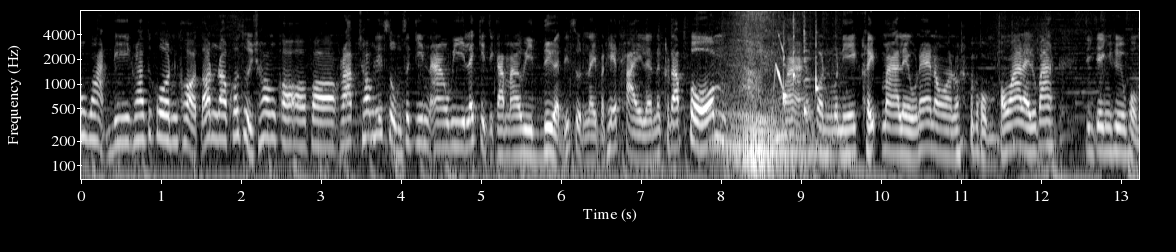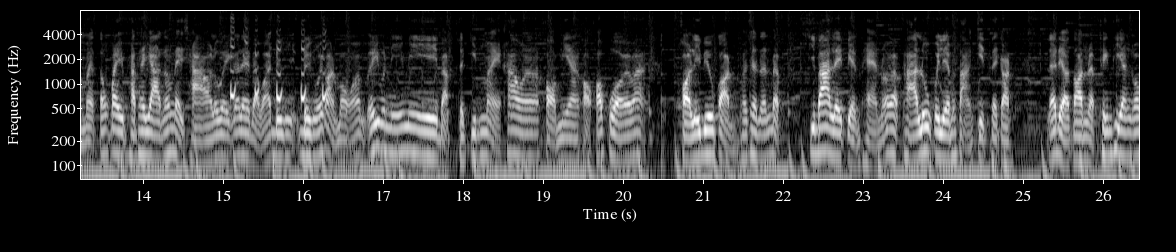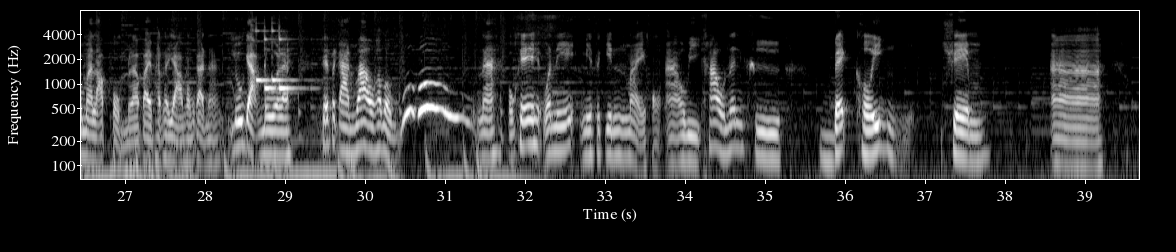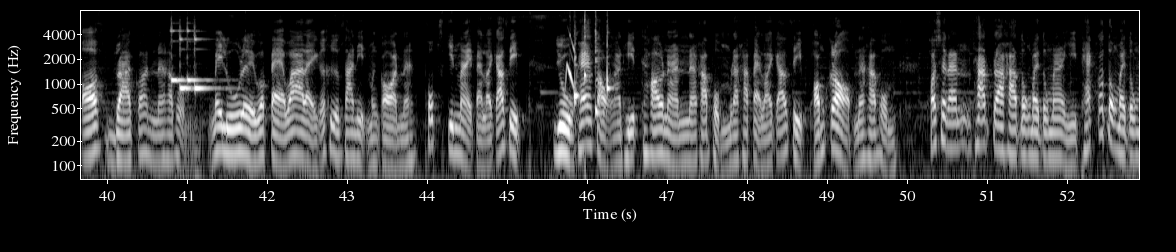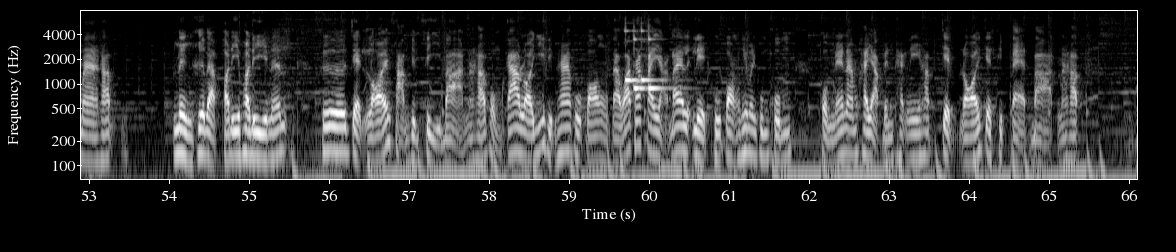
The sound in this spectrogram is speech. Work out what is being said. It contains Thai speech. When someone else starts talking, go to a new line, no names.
สวัสดีครับทุกคนขอต้อนรับเข้าสู่ช่องกอฟครับ ช่องที่สุ่มสกิน RV และกิจกรรม RV เดือดที่สุดในประเทศไทยแล้วนะครับผมมาทุกคนวันนี้คลิปมาเร็วแน่นอนว่าผมเพราะว่าอะไรรู้ป่ะจริง ๆ คือผมต้องไปพัทยาตั้งแต่เช้าแล้วเว้ยก็เลยแบบว่าดึงดึงไว้ก่อนบอกว่าเอ้ยวันนี้มีแบบสกินใหม่เข้านะขอเมียขอครอบครัวไว้ว่า ขอรีวิวก่อนเพราะฉะนั้นแบบที่บ้านเลยเปลี่ยนแผนว่าแบบพาลูกไปเรียนภาษาอังกฤษไปก่อน แล้วเดี๋ยวตอนแบบเที่ยงๆก็มารับผมแล้วไปพัทยาพร้อมกันนะลูกอยากดูอะไร เทศกาลว่าวครับผมวู้ฮู้นะโอเค วันนี้มีสกินใหม่ของ RV เข้านั่นคือ b e c k o i n g Shame อ่า of Dragon นะครับผม ไม่รู้เลยว่าแปลว่าอะไรก็คือซานิตมังกรนะ พบสกินใหม่ 890 อยู่แค่ 2 อาทิตย์เท่านั้นนะครับผม ราคา 890 พร้อมกรอบนะครับผม เพราะฉะนั้นถ้าราคาตรงไปตรงมาอย่างนี้ แพ็คก็ตรงไปตรงมาครับหนึ่งคือแบบพอดีพอดีนั้น คือ 734 บาทนะครับผม 925 คูปอง แต่ว่าถ้าใครอยากได้เลทคูปองที่มันคุ้มๆ ผมแนะนำขยับเป็นแพ็คนี้ครับ 778 บาทนะครับ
